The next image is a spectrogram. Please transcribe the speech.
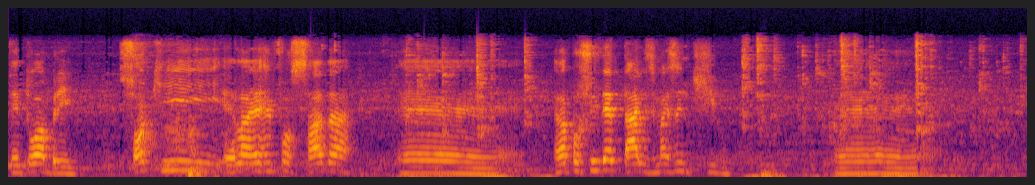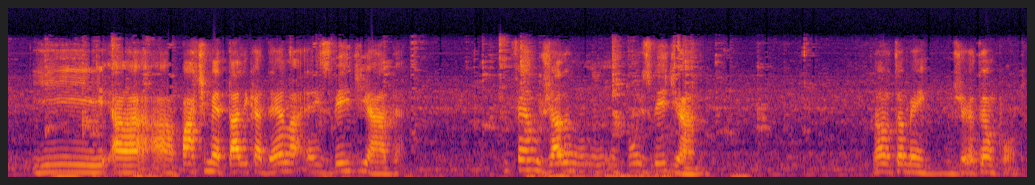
tentou abrir. Só que ela é reforçada. é, Ela possui detalhes mais antigos. É, E a, a parte metálica dela é esverdeada. Enferrujada, um, um- tom esverdeado. Não, também. Chega até um ponto.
